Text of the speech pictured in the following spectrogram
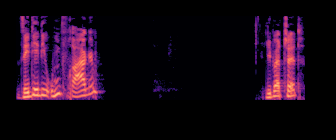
Seht ihr die Umfrage? Lieber Chat?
